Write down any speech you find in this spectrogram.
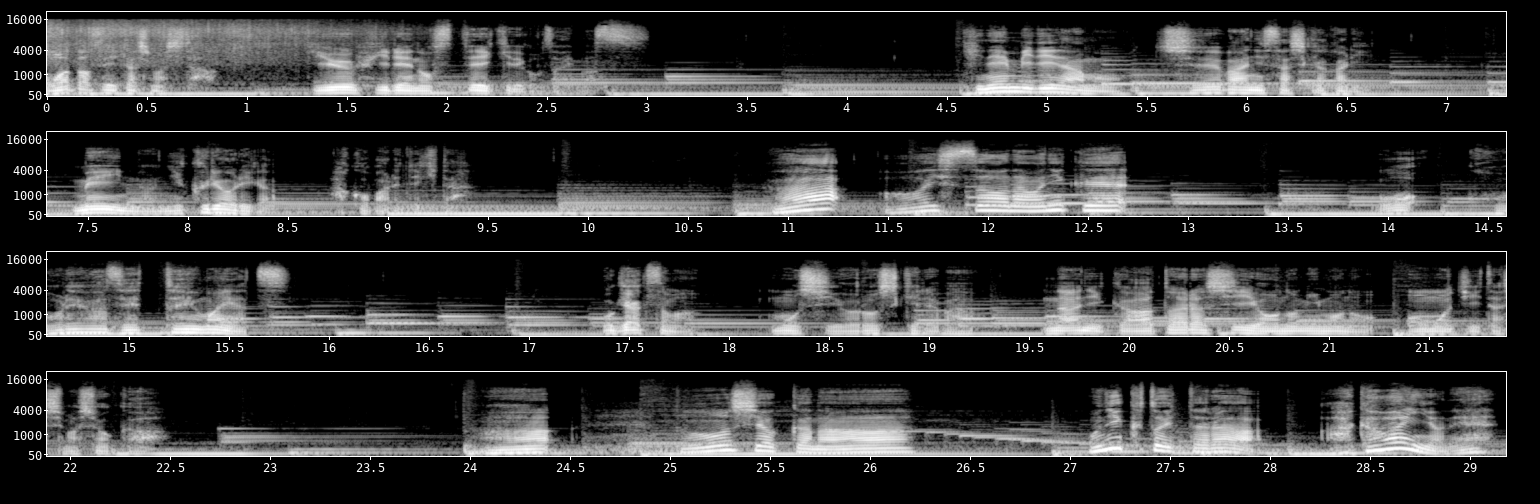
お待たせいたしました。牛フィレのステーキでございます。記念日ディナーも中盤に差し掛かり、メインの肉料理が運ばれてきた。うわ、美味しそうなお肉。お、これは絶対うまいやつ。お客様、もしよろしければ何か新しいお飲み物お持ちいたしましょうか？あ、どうしよっかな。お肉といったら赤ワインよね。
